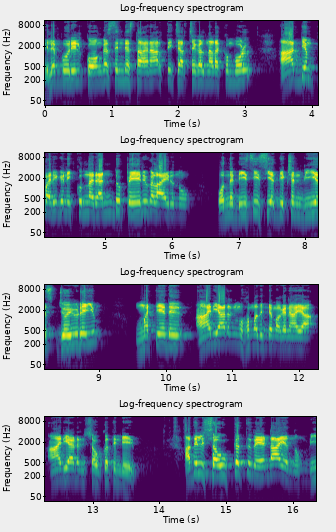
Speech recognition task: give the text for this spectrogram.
നിലമ്പൂരിൽ കോൺഗ്രസിന്റെ സ്ഥാനാർത്ഥി ചർച്ചകൾ നടക്കുമ്പോൾ ആദ്യം പരിഗണിക്കുന്ന രണ്ടു പേരുകളായിരുന്നു. ഒന്ന് ഡി സി സി അധ്യക്ഷൻ വി എസ് ജോയുടെയും മറ്റേത് ആര്യാടൻ മുഹമ്മദിന്റെ മകനായ ആര്യാടൻ ഷൗക്കത്തിന്റെയും. അതിൽ ഷൗക്കത്ത് വേണ്ട എന്നും വി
